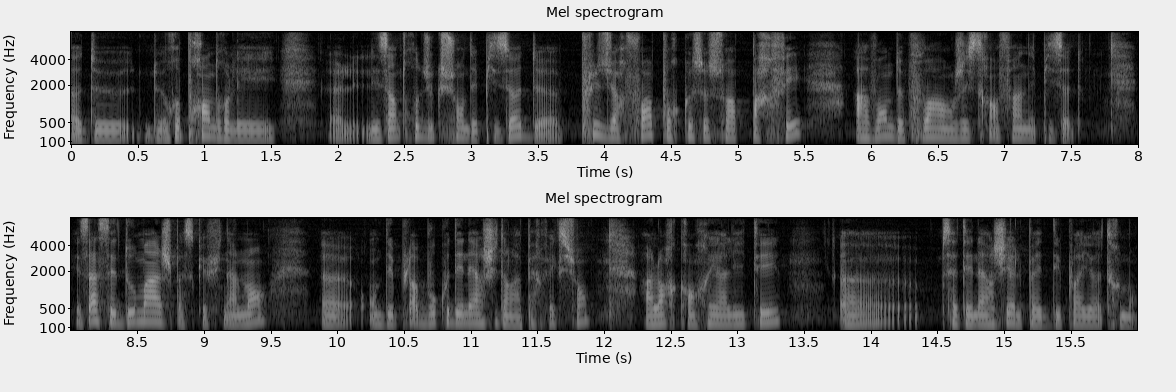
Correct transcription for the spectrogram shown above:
euh, de, reprendre les introductions d'épisodes plusieurs fois pour que ce soit parfait avant de pouvoir enregistrer enfin un épisode. Et ça, c'est dommage parce que finalement, euh, on déploie beaucoup d'énergie dans la perfection, alors qu'en réalité, euh, cette énergie, elle peut être déployée autrement.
